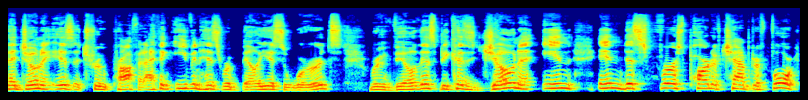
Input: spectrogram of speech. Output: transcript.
that Jonah is a true prophet. I think even his rebellious words reveal this because Jonah in in this first part of chapter 4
